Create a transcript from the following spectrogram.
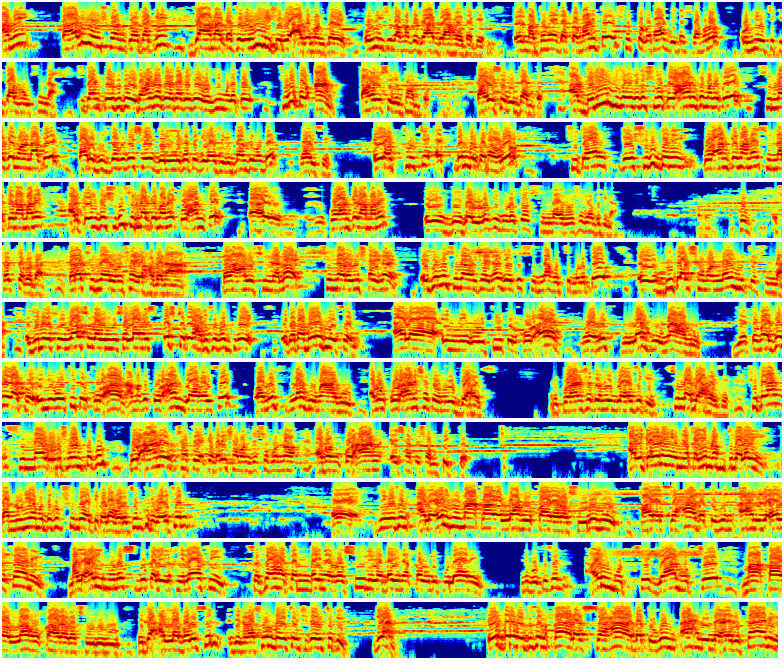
আমি তারই অনুসরণ করে থাকি, যা আমার কাছে ওহি হিসেবে আগমন করে। ওহি হিসেবে আমাকে যা দেওয়া হয়ে থাকে। এর মাধ্যমে এটা প্রমাণিত, সত্য কথা, যেটা সেটা হলো ওহি হচ্ছে কিতাব এবং সুন্না সুতরাং কেউ যদি এই ধারণা করে থাকে যে ওহি মূলত শুধু কোরআন, তাহলে সে বিভ্রান্ত। তাহলে সে বিভ্রান্ত। আর দলিল হিসেবে যদি শুরু শুধু কোরআনকে মনে করে সুন্নাকে মনে না করে, তাহলে বুঝতে হবে যে সে দলিল লেখাতে কি রয়েছে বিভ্রান্তের মধ্যে রয়েছে। এই অর্থ হচ্ছে, এক নম্বর কথা হলো সুতরাং কেউ শুধু যদি কোরআনকে মানে সুন্নাকে না মানে আর কেউ যদি শুধু সুন্নাকে মানে কোরআনকে কোরআনকে না মানে এই দুই দল লোকই মূলত সুন্নায়ের অনুসারী হবে কিনা? খুব স্বচ্ছ কথা। তারা সুন্নায়ের অনুসারী হবে না। তারা আহলে সুন্না নয় সুন্নার অনুসারী নয়। এই জন্য সুন্নার অনুসারী নয়, যেহেতু সুন্না হচ্ছে মূলত এই দুইটার সমন্বয় হচ্ছে সুন্না এই জন্য সাল্লাহ সাল্লাম স্পষ্ট করে হাদিসের মধ্যে একথা বলে দিয়েছেন। ইন্নি উতিতুল কোরআন ওয়া মিসলাহু মাআহু যে তোমরা জেনে রাখো, ইন্নি উতিতুল কোরআন, আমাকে কোরআন দেওয়া হয়েছে এবং কোরআনের সাথে অনুরূপ দেওয়া হয়েছে। মানে কোরআনের সাথে অনুরূপ দেওয়া হয়েছে কি? সুন্না দেওয়া হয়েছে। সুতরাং সুন্নার অনুসরণটুকু কোরআনের সাথে একেবারেই সামঞ্জস্যপূর্ণ এবং কোরআন এর সাথে সম্পৃক্ত। আর এই কারণে কাইয়িম রাহমাতুল্লাহ তার নুনিয়ার মধ্যে খুব সুন্দর একটি কথা বলেছেন। তিনি বলেছেন তিনি বলেছেন আল ইলমু মা قال الله قال رسوله قال الصحابة هم أهل العرفان ما العلم نسبك للخلاف سفاهة بين الرسول وبين قول فلان তিনি বলতেছেন আইল হচ্ছে জ্ঞান হচ্ছে মা কার আল্লাহ কার রাসুলহু এটা আল্লাহ বলেছেন যেটা রাসুল বলেছেন সেটা হচ্ছে কি জ্ঞান এরপরে বলতেছেন কাল সাহাবাতুহুম আহলুল ইরফানি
